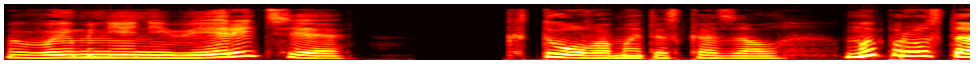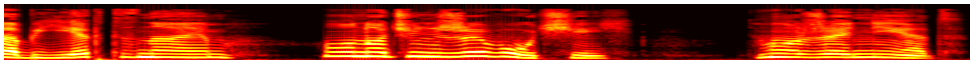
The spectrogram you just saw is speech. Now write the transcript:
«Вы мне не верите?» «Кто вам это сказал? Мы просто объект знаем. Он очень живучий». «Уже нет.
